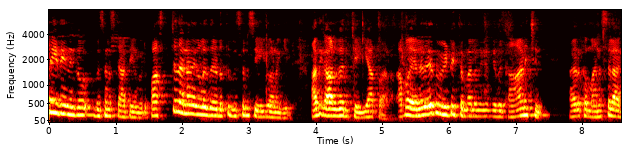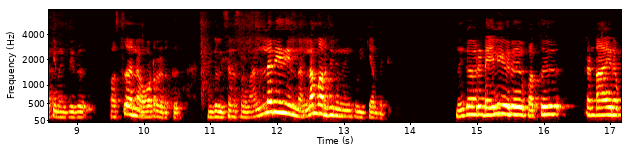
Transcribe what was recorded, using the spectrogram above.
രീതിയിൽ നിങ്ങൾക്ക് ബിസിനസ് സ്റ്റാർട്ട് ചെയ്യാൻ പറ്റും. ഫസ്റ്റ് തന്നെ നിങ്ങൾ ഇത് എടുത്ത് ബിസിനസ് ചെയ്യുവാണെങ്കിൽ അധികം ആൾക്കാർ ചെയ്യാത്തതാണ്. അപ്പോൾ ഏത് വീട്ടിൽ ചെന്നാലും നിങ്ങൾക്ക് ഇത് കാണിച്ച് അവർക്ക് മനസ്സിലാക്കി നിങ്ങൾക്ക് ഇത് ഫസ്റ്റ് തന്നെ ഓർഡർ എടുത്ത് നിങ്ങൾക്ക് ബിസിനസ് നല്ല രീതിയിൽ നല്ല മാർജിനിൽ നിങ്ങൾക്ക് വിൽക്കാൻ പറ്റും. നിങ്ങൾക്ക് ഒരു ഡെയിലി ഒരു പത്ത് രണ്ടായിരം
